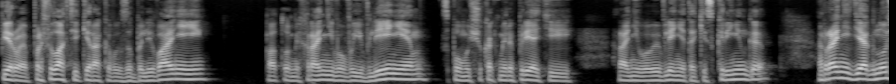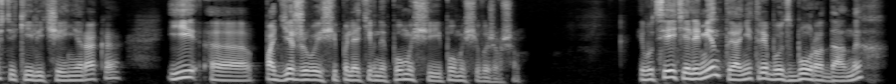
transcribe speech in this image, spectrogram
первое, профилактики раковых заболеваний, потом их раннего выявления с помощью как мероприятий раннего выявления, так и скрининга, ранней диагностики и лечения рака и э, поддерживающей паллиативной помощи и помощи выжившим. И вот все эти элементы, они требуют сбора данных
